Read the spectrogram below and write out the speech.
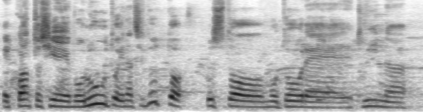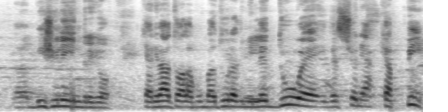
per quanto si è evoluto. Innanzitutto questo motore twin eh, bicilindrico che è arrivato alla cubatura di 1200 in versione HP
